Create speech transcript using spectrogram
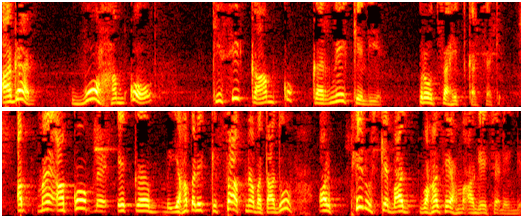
अगर वो हमको किसी काम को करने के लिए प्रोत्साहित कर सके। अब मैं आपको एक, यहाँ पर एक किस्सा अपना बता दूँ और फिर उसके बाद वहाँ से हम आगे चलेंगे।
